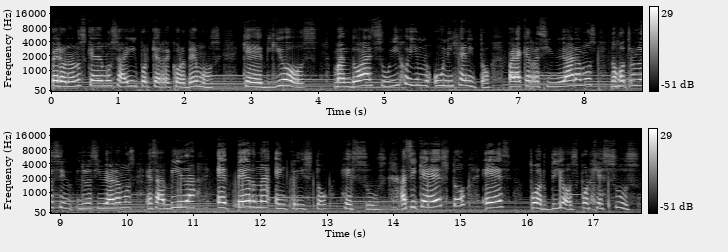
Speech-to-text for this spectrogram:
pero no nos quedemos ahí porque recordemos que Dios mandó a su Hijo y un unigénito para que recibiéramos, nosotros recibiéramos esa vida eterna en Cristo Jesús. Así que esto es por Dios, por Jesús.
